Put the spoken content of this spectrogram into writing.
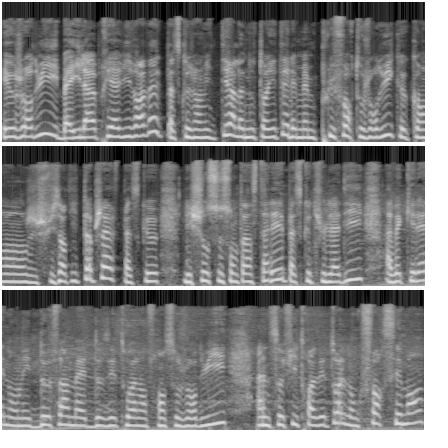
Et aujourd'hui, bah, il a appris à vivre avec parce que j'ai envie de dire, la notoriété elle est même plus forte aujourd'hui que quand je suis sortie de Top Chef, parce que les choses se sont installées, parce que tu l'as dit, avec Hélène, on est deux femmes à être deux étoiles en France aujourd'hui, Anne-Sophie trois étoiles, donc forcément,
